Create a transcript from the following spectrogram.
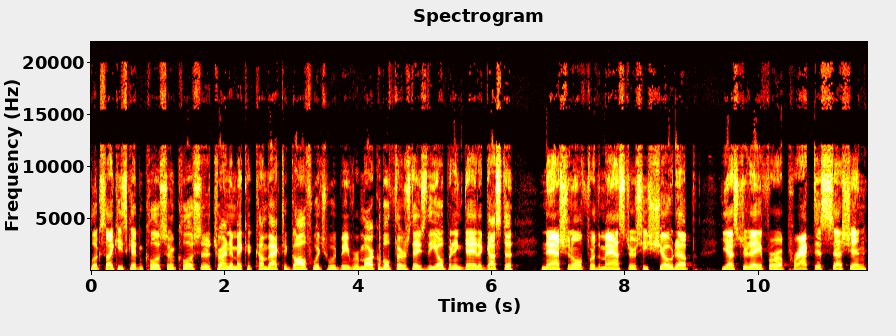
looks like he's getting closer and closer to trying to make a comeback to golf, which would be remarkable. Thursday's the opening day at Augusta National for the Masters. He showed up yesterday for a practice session,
